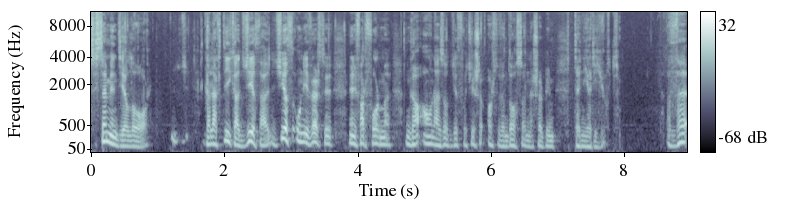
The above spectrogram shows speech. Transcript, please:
sistemin diellor, galaktikat, gjitha, gjithë universi në një farë forme nga ana e Zotit Gjithëfuqishëm është vendosur në shërbim të njeriut. Dhe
